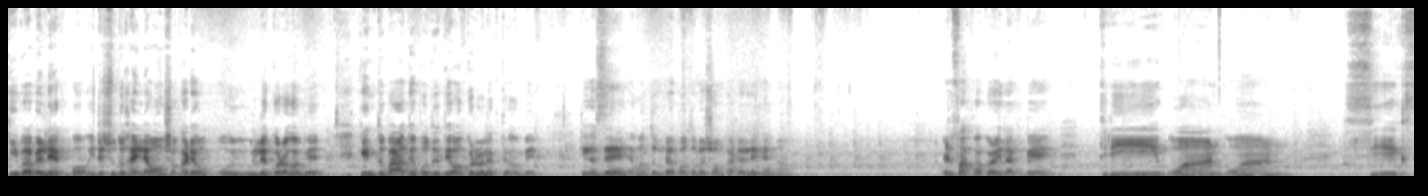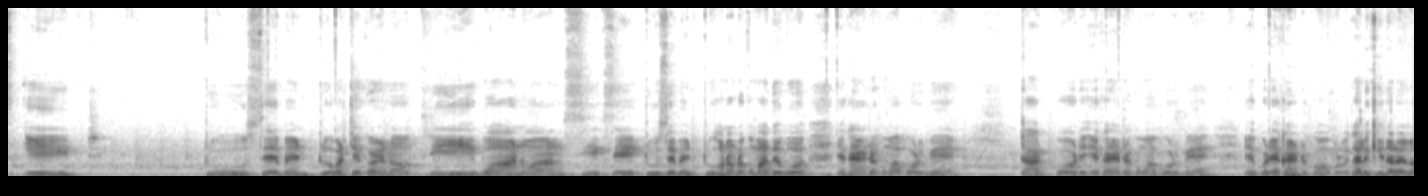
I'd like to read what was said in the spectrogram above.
কীভাবে লিখব? এটা শুধু খাইলে এবং সংখ্যাটি উল্লেখ করা হবে। কিন্তু ভারতীয় পদ্ধতি অক্ষরে লিখতে হবে। ঠিক আছে? এখন তোমরা প্রথমে সংখ্যাটা লেখে নাও। এটা ফাঁকা করে লাগবে। Three one one six eight two seven two আবার চেক করে নাও three one one six eight two seven two এখন আমরা কমা দেবো। এখানে একটা কমা পড়বে, তারপর এখানে একটা কমা পড়বে, এরপর এখানে একটা কমা পড়বে। তাহলে কী দাঁড়াল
